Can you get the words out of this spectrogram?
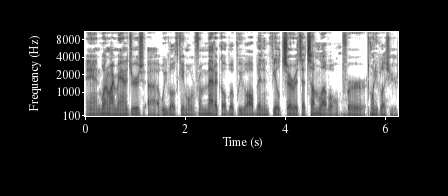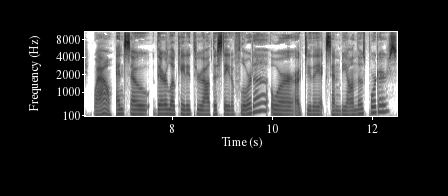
and one of my managers. Uh, we both came over from medical, but we've all been in field service at some level for 20 plus years. Wow. And so they're located throughout the state of Florida or do they extend beyond those borders?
